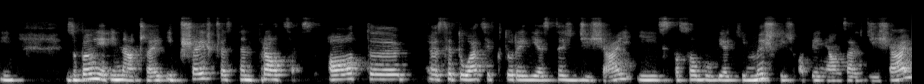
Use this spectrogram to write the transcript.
i zupełnie inaczej i przejść przez ten proces od y, sytuacji, w której jesteś dzisiaj i sposobu, w jaki myślisz o pieniądzach dzisiaj,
